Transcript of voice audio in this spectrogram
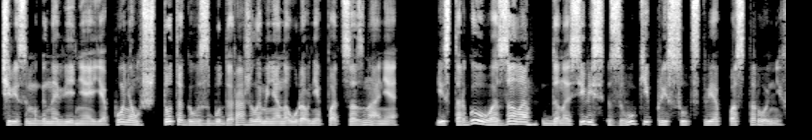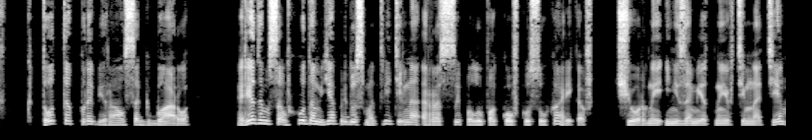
Через мгновение я понял, что так взбудоражило меня на уровне подсознания. Из торгового зала доносились звуки присутствия посторонних. Кто-то пробирался к бару. Рядом со входом я предусмотрительно рассыпал упаковку сухариков. Черные и незаметные в темноте,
